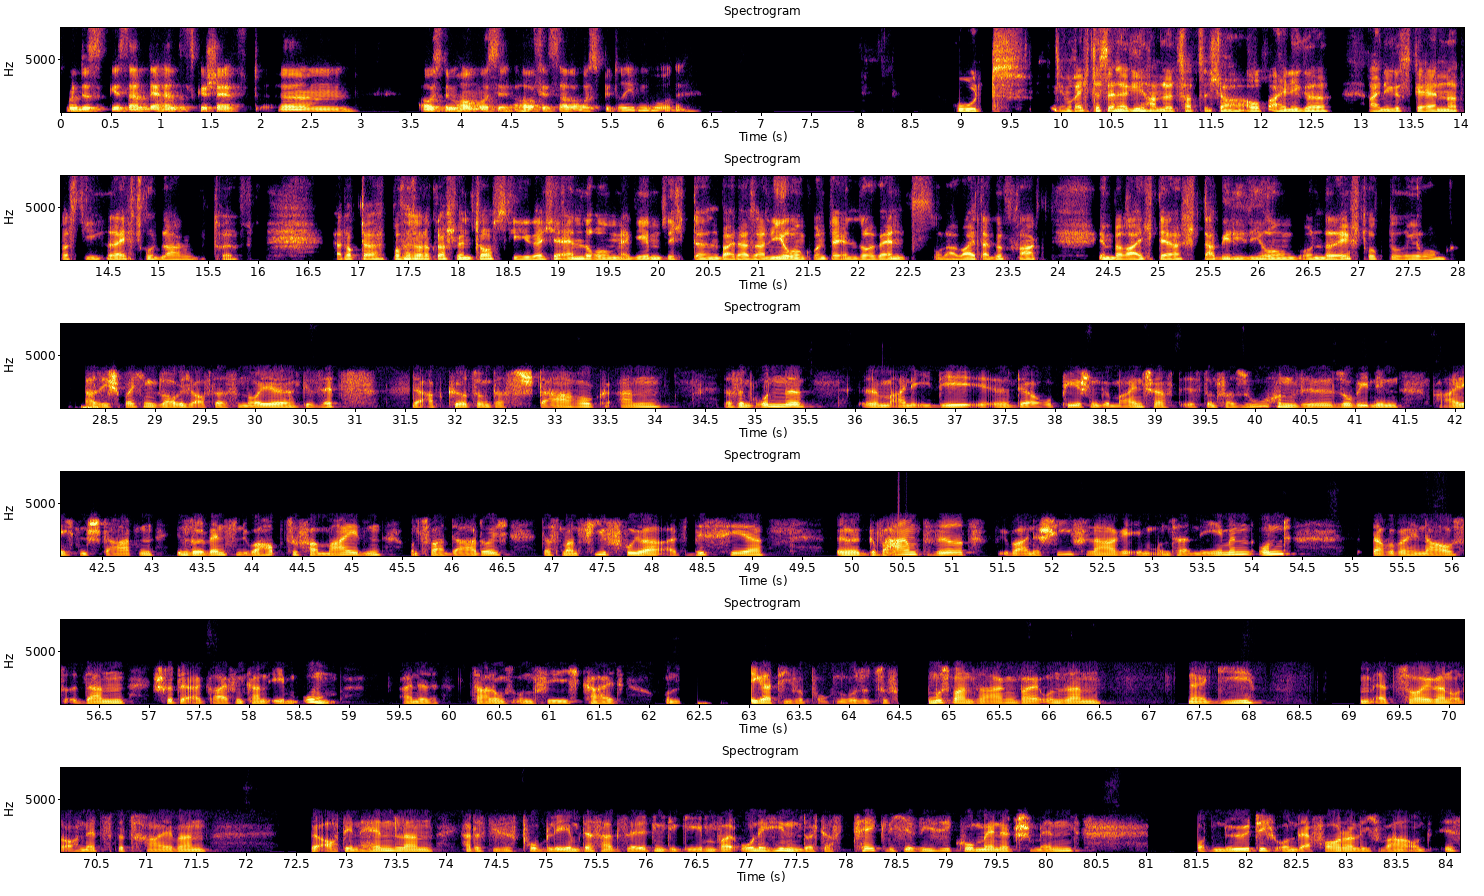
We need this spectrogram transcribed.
und das gesamte Handelsgeschäft ähm, aus dem Homeoffice heraus betrieben wurde. Gut. Im Recht des Energiehandels hat sich ja auch einige einiges geändert, was die Rechtsgrundlagen betrifft. Herr Dr. Professor Dr. Schwentowski, welche Änderungen ergeben sich denn bei der Sanierung und der Insolvenz oder weiter gefragt im Bereich der Stabilisierung und Restrukturierung? Ja, Sie sprechen, glaube ich, auf das neue Gesetz der Abkürzung, das Staruk, an, das im Grunde eine Idee äh, der Europäischen Gemeinschaft ist und versuchen will, so wie in den Vereinigten Staaten, Insolvenzen überhaupt zu vermeiden. Und zwar dadurch, dass man viel früher als bisher äh, gewarnt wird über eine Schieflage im Unternehmen und darüber hinaus dann Schritte ergreifen kann, eben um eine Zahlungsunfähigkeit und negative Prognose zu vermeiden muss man sagen, bei unseren Energieerzeugern und auch Netzbetreibern, äh, auch den Händlern, hat es dieses Problem deshalb selten gegeben, weil ohnehin durch das tägliche Risikomanagement dort nötig und erforderlich war und ist,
